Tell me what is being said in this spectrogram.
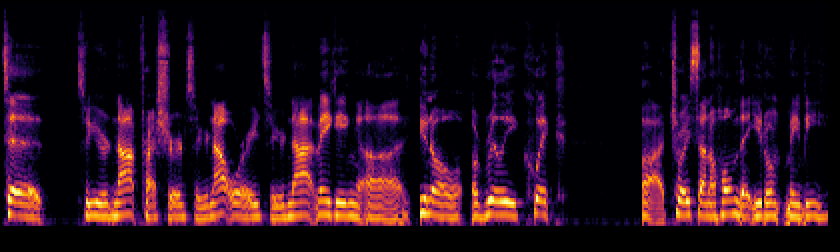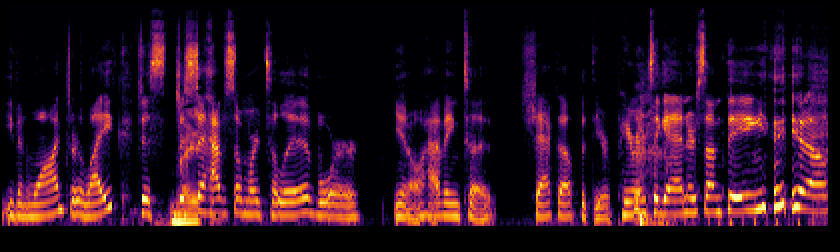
to so you're not pressured, so you're not worried, so you're not making uh you know a really quick uh, choice on a home that you don't maybe even want or like, just just to have somewhere to live, or you know having to shack up with your parents again or something. you know,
